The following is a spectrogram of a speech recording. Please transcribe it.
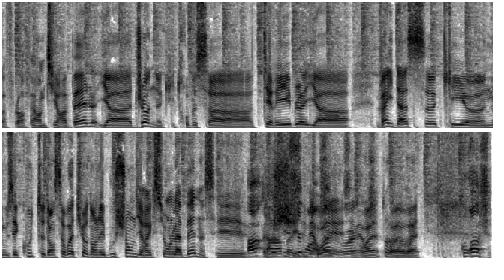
va falloir faire un petit rappel. Il y a John qui trouve ça terrible. Il y a Vaidas qui euh, nous écoute dans sa voiture dans les bouchons direction Labenne. C'est Ah, ah, chez- bah, c'est moi, ouais, ouais, ouais, ouais. Courage,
